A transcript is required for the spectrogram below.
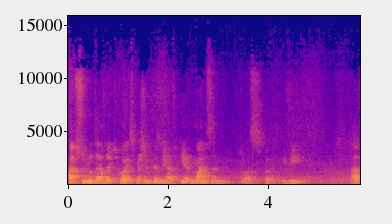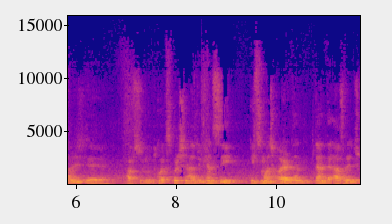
absolute average co-expression, because we have here minus and plus, but if we average the absolute co-expression, as you can see, it's much higher than, than the average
